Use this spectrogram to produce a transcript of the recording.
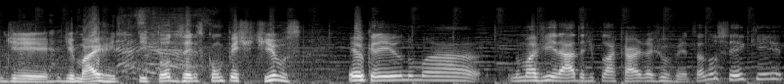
de, de margem e todos eles competitivos, eu creio numa numa virada de placar da Juventus, a não ser que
